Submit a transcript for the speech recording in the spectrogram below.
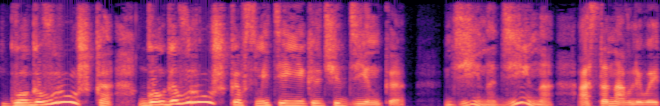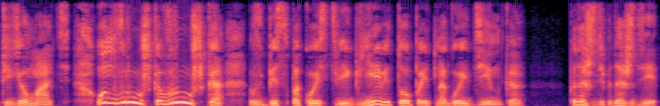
«Гога-врушка! Гога-врушка!» — в смятении кричит Динка. «Дина, Дина!» — останавливает ее мать. «Он врушка, врушка!» — в беспокойстве и гневе топает ногой Динка. «Подожди, подожди.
